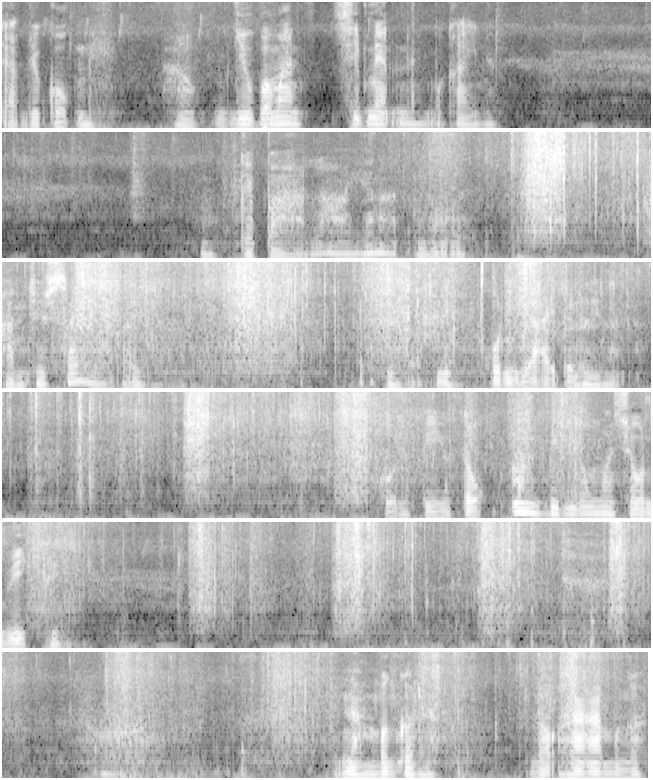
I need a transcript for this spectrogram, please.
จับอยู่กกนี่อาอยู่ประมาณสิบเมตรนะบ่ไกลนะ ไก่ป่าลายขนาดนี้น้องเลยขันเชแซ่ไก่นี่นี่คนใหญ่ไปเลยนะฝนปิวตกมันบินลงมาโซนวิกพี่โอ้ไปนำบังก่อนนะเลาะหาบังก่อน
